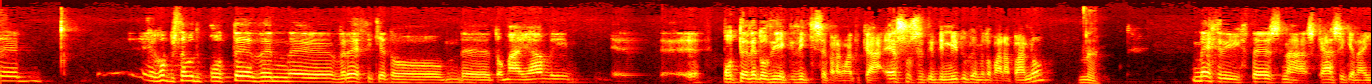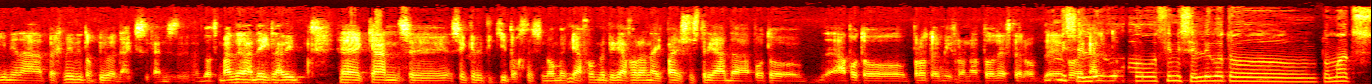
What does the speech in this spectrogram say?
Ε, εγώ πιστεύω ότι ποτέ δεν ε, βρέθηκε το, ε, το Miami, ποτέ δεν το διεκδίκησε πραγματικά. Έσωσε την τιμή του και με το παραπάνω. Ναι μέχρι χθες να σκάσει και να γίνει ένα παιχνίδι το οποίο εντάξει, κανείς δεν το θυμάται. Δεν αντέχει δηλαδή ε, καν σε, σε κριτική το χθεσινό, με, διαφο- με τη διαφορά να έχει πάει στους 30 από το, από το πρώτο ημίχρονο, από το δεύτερο. Ε, θύμισε, λίγο, θύμισε λίγο το, το match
